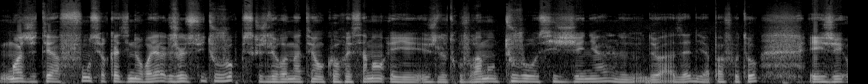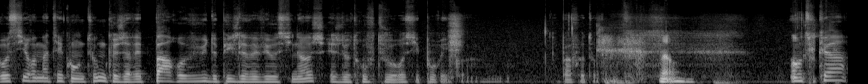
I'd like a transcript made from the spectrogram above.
moi j'étais à fond sur Casino Royale. Je le suis toujours puisque je l'ai rematé encore récemment et je le trouve vraiment toujours aussi génial de, de A à Z, il n'y a pas photo. Et j'ai aussi rematé Quantum que j'avais pas revu depuis que je l'avais vu au Cinoche et je le trouve toujours aussi pourri. Quoi. pas photo. Non. En tout cas,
